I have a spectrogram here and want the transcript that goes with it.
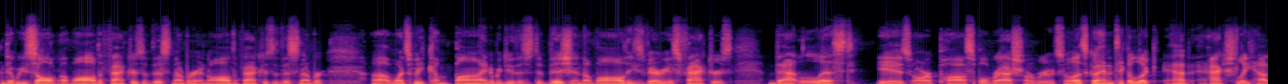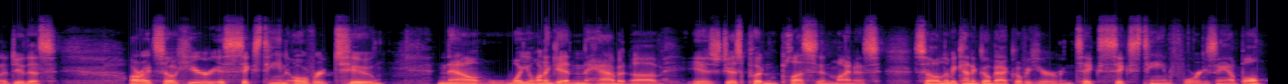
the result of all the factors of this number and all the factors of this number, uh, once we combine and we do this division of all these various factors, that list is our possible rational root. So let's go ahead and take a look at actually how to do this. All right, so here is 16 over 2. Now, what you want to get in the habit of is just putting plus and minus. So let me kind of go back over here and take 16, for example.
